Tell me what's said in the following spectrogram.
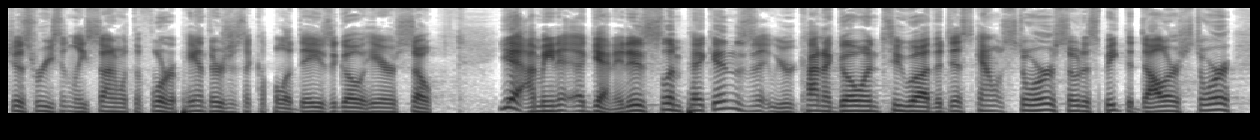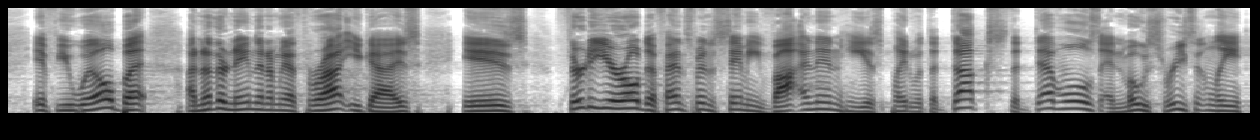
just recently signed with the Florida Panthers just a couple of days ago here. So, yeah, I mean, again, it is slim pickings. You're kind of going to uh, the discount store, so to speak, the dollar store, if you will. But another name that I'm going to throw at you guys is 30 year old defenseman Sami Vatanen. He has played with the Ducks, the Devils, and most recently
